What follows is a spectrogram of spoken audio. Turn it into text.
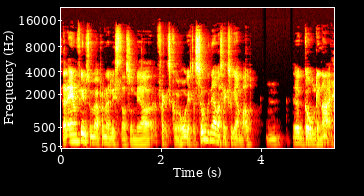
Sen en film som är på den här listan som jag faktiskt kommer ihåg efter jag såg när jag var sex år gammal. Mm. Det är Goldeneye.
